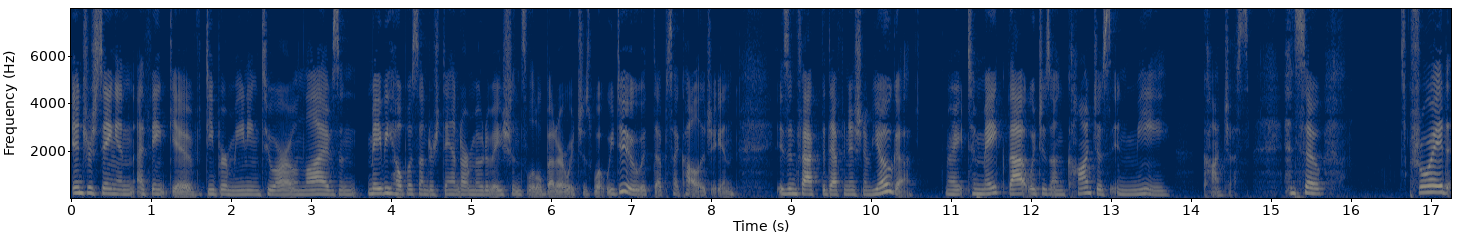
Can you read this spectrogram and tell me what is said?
interesting and I think give deeper meaning to our own lives and maybe help us understand our motivations a little better, which is what we do with depth psychology and is in fact the definition of yoga, right? To make that which is unconscious in me conscious. And so Freud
